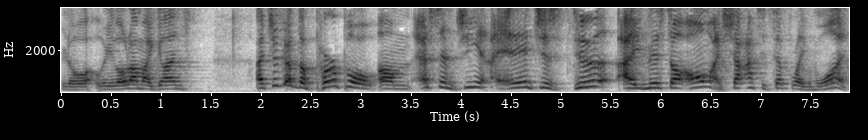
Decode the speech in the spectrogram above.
Reload, reload on my guns. I took out the purple um, SMG and it just, I missed all, my shots except for like one.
